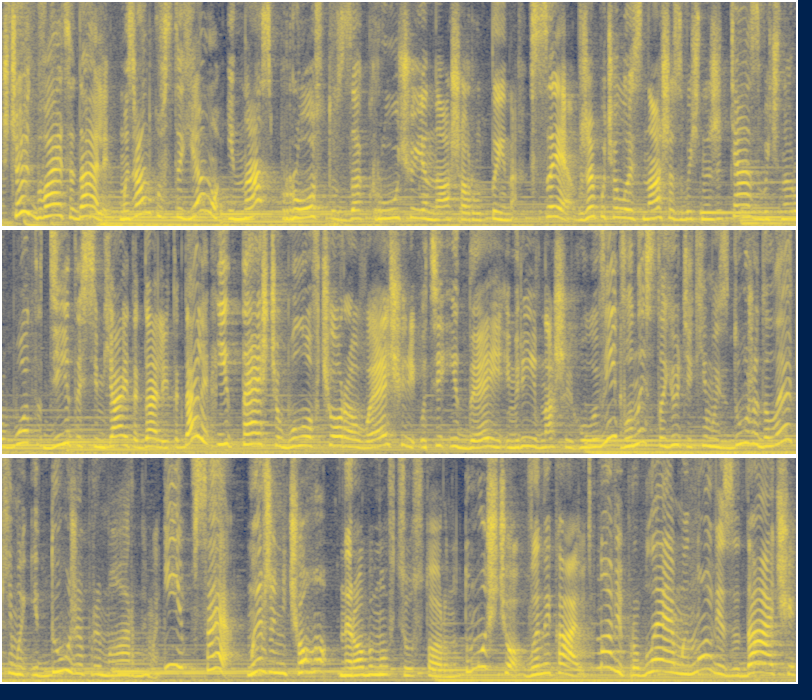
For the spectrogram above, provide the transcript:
що відбувається далі? Ми зранку встаємо, і нас просто закручує наша рутина. Все вже почалось наше звичне життя, звична робота, діти, сім'я і так далі. І так далі. І те, що було вчора ввечері, оці ідеї і мрії в нашій голові, вони стають якимись дуже далекими і дуже примарними. І все, ми вже нічого не робимо в цю сторону, тому що виникають нові проблеми, нові задачі.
